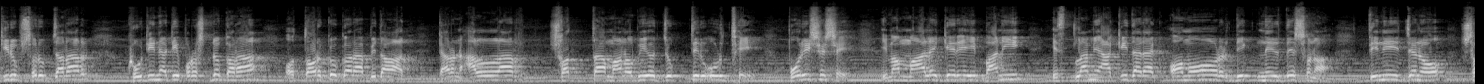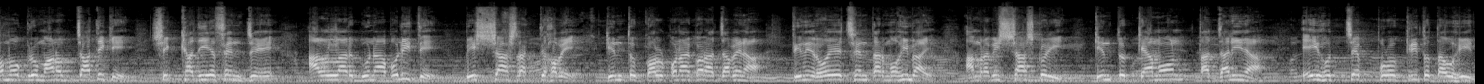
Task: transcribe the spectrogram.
কিরূপ স্বরূপ জানার খুঁটিনাটি প্রশ্ন করা ও তর্ক করা বিদাত, কারণ আল্লাহর সত্তা মানবীয় যুক্তির ঊর্ধ্বে। পরিশেষে ইমাম মালিকের এই বাণী ইসলামী আকিদার এক অমর দিক নির্দেশনা তিনি যেন সমগ্র মানব জাতিকে শিক্ষা দিয়েছেন যে আল্লাহর গুণাবলিতে বিশ্বাস রাখতে হবে। কিন্তু কল্পনা করা যাবে না, তিনি রয়েছেন তার মহিমায়। আমরা বিশ্বাস করি, কিন্তু কেমন তা জানি না। এই হচ্ছে প্রকৃত তাওহিদ,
